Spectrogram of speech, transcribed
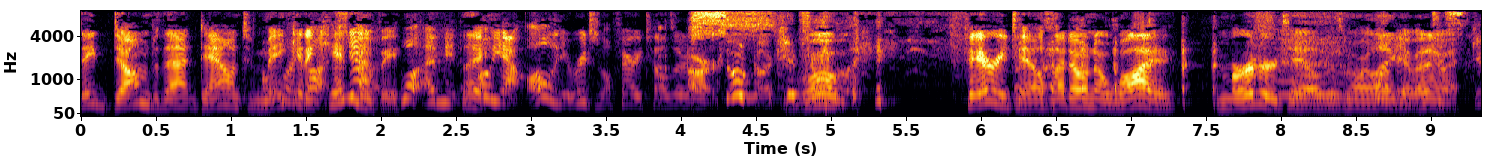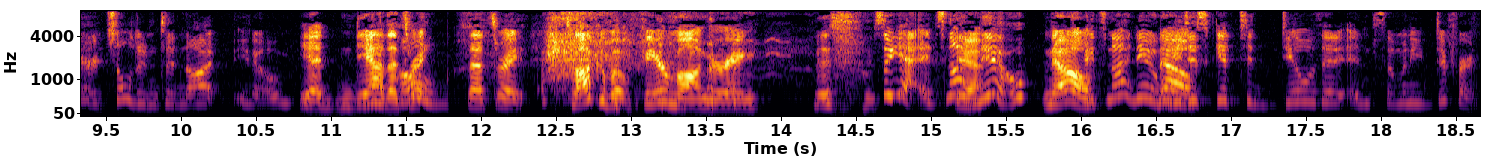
they dumbed that down to Oh make my it a kid yeah. movie. well i mean oh, Like, oh yeah all the original fairy tales are, Are so not kid friendly. Fairy tales, I don't know why. Murder tales is more like They it, but to anyway. scare children to not you know Yeah, yeah, that's right. That's right. Talk about fear mongering. This So yeah, it's not Yeah. new. No. it's not new. No. We just get to deal with it in so many different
